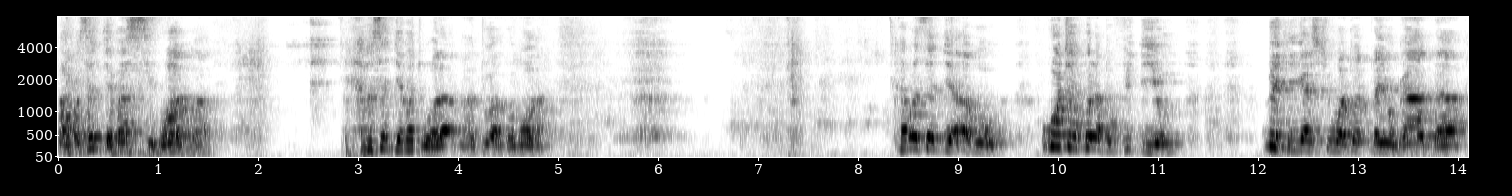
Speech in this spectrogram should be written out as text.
abasajja bassi mwana abasajja batwala abantu abo mwana abasajja abo gwokyakola mu vidiyo bekinga shuwa todda uganda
